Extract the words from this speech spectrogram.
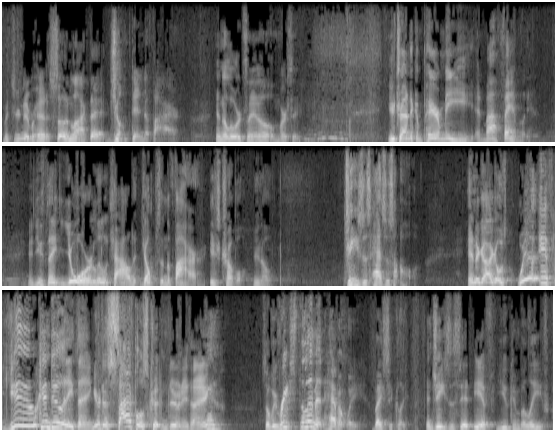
But you never had a son like that. Jumped in the fire. And the Lord saying, Oh, mercy. You're trying to compare me and my family. And you think your little child that jumps in the fire is trouble, you know. Jesus has us all. And the guy goes, Well, if you can do anything, your disciples couldn't do anything. So we reached the limit, haven't we? Basically. And Jesus said, If you can believe.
